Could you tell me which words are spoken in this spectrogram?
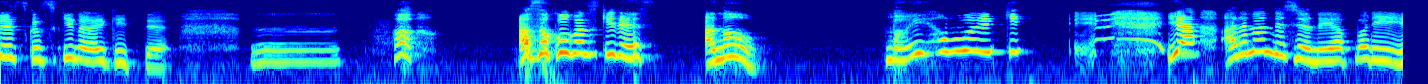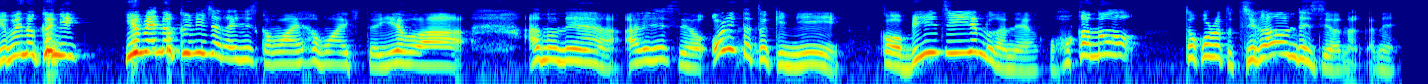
なんですか好きな駅って。うーん。ああそこが好きです。あの舞浜駅。いやあれなんですよね。やっぱり夢の国。夢の国じゃないですか舞浜駅といえば。あのねあれですよ。降りた時にこう BGM がね他のところと違うんですよ。なんかね。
